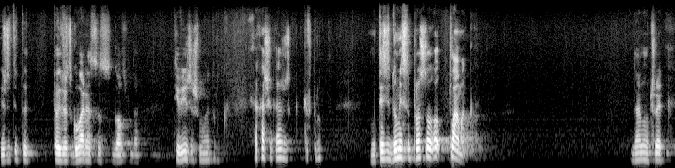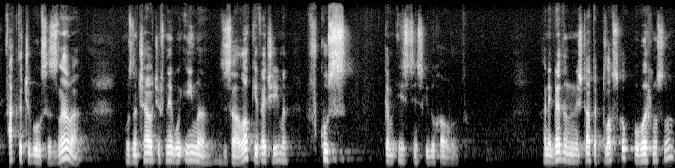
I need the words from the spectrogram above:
Виждате, той, той разговаря с Господа. Ти виждаш моя труд. Така ще кажеш какъв труд? Но тези думи са просто пламък. Да, но човек, факта, че го осъзнава, означава, че в него има залог и вече има вкус към истински духовното. А не гледа на нещата плоско, повърхностно,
